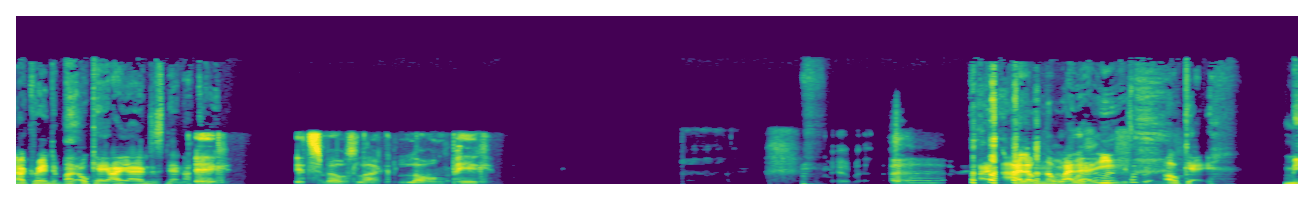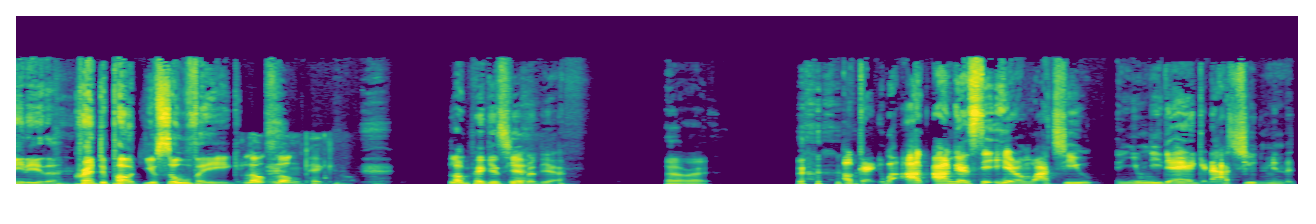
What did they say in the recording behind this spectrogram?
Not granted, but okay, I, I understand. Not Egg. It smells like long pig. I, I don't know what that is. but Okay. Me neither. Crete DuPont, you're so vague. Long long pig. Long pig is Yeah. human, yeah. All right. Okay. Well, I, I'm gonna sit here and watch you, and you need the egg, and I'll shoot him in the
